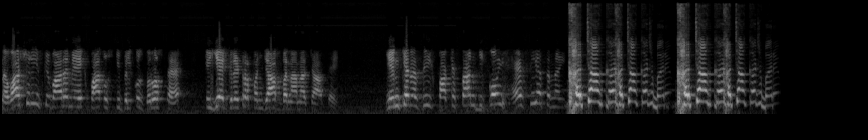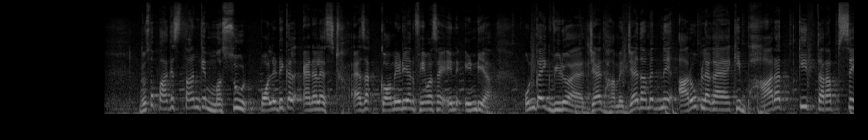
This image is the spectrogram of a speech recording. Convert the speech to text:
नवाज़ शरीफ के बारे में एक बात उसकी बिल्कुल दुरुस्त है कि ये ग्रेटर पंजाब बनाना चाहते हैं। ये इनके नज़दीक पाकिस्तान की कोई हैसियत नहीं। खचाखच खचाखच बरे खचाखच खचाखच बरे दोस्तों पाकिस्तान के मशहूर political analyst as a comedian famous है इन इंडिया उनका एक वीडियो आया जैद हामिद। जैद हामिद ने आरोप लगाया है कि भारत की तरफ़ से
